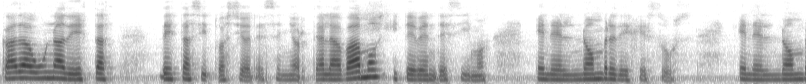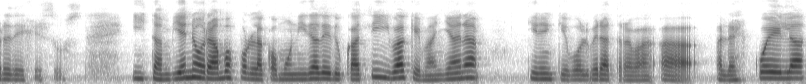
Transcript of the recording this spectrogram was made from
cada una de estas situaciones. Señor, te alabamos y te bendecimos en el nombre de Jesús, en el nombre de Jesús. Y también oramos por la comunidad educativa que mañana tienen que volver a, a, a la escuela.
